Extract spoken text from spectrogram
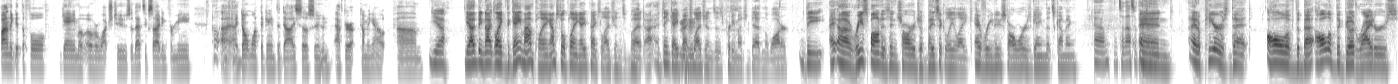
Finally, get the full game of Overwatch 2. So that's exciting for me. Oh, awesome. I, I don't want the game to die so soon after coming out. Um, Yeah. Yeah, it'd be nice. Like the game I'm playing, I'm still playing Apex Legends, but I, I think Apex Mhm. Legends is pretty much dead in the water. The uh, Respawn is in charge of basically like every new Star Wars game that's coming, Um, so that's what they're doing. and it appears that all of the be- all of the good writers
